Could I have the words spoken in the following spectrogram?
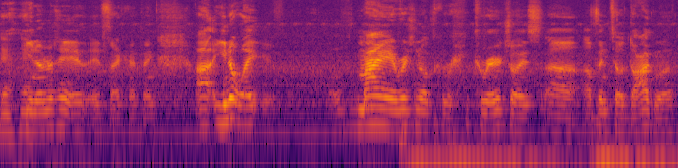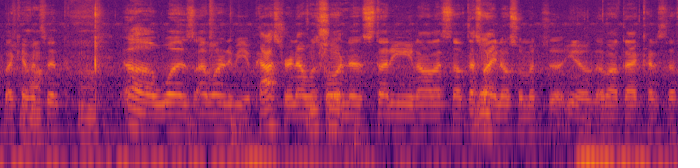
yeah, yeah. You know what I'm saying? It, it's that kind of thing. Uh, you know what? My original career, career choice uh, up until Dogma by Kevin Uh-huh. Smith Uh-huh. uh, was I wanted to be a pastor, and I was Oh, going to study and all that stuff. That's Yeah. why I know so much, uh, you know, about that kind of stuff.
